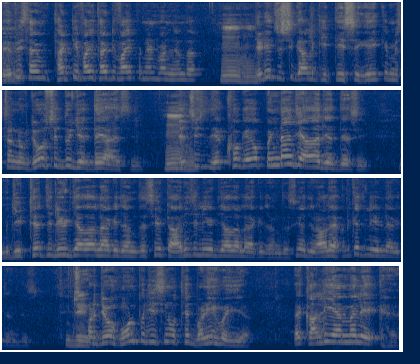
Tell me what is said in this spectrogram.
ਫਿਰ ਵੀ 7 35 35% ਬਣ ਜਾਂਦਾ। ਜਿਹੜੀ ਤੁਸੀਂ ਗੱਲ ਕੀਤੀ ਸੀਗੀ ਕਿ ਮਿਸਟਰ ਨਵਜੋਤ ਸਿੱਧੂ ਜਿੱਦੇ ਆਏ ਸੀ ਜੇ ਤੁਸੀਂ ਦੇਖੋਗੇ ਉਹ ਪਿੰਡਾਂ 'ਚ ਜ਼ਿਆਦਾ ਜਿੱਦੇ ਸੀ। ਮਜੀਠੇ 'ਚ ਲੀਡ ਜ਼ਿਆਦਾ ਲੈ ਕੇ ਜਾਂਦੇ ਸੀ ਟਾਰੀ 'ਚ ਲੀਡ ਜ਼ਿਆਦਾ ਲੈ ਕੇ ਜਾਂਦੇ ਸੀ ਅਜਨਾਲੇ ਹਲਕੇ 'ਚ ਲੀਡ ਲੈ ਕੇ ਜਾਂਦੇ। ਸੀ। ਪਰ ਜੋ ਹੁਣ ਪੋਜੀਸ਼ਨ ਉੱਥੇ ਬਣੀ ਹੋਈ ਹੈ ਇਹ ਕਾਲੀ ਐਮਐਲਏ ਇੱਕ ਹੈ।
